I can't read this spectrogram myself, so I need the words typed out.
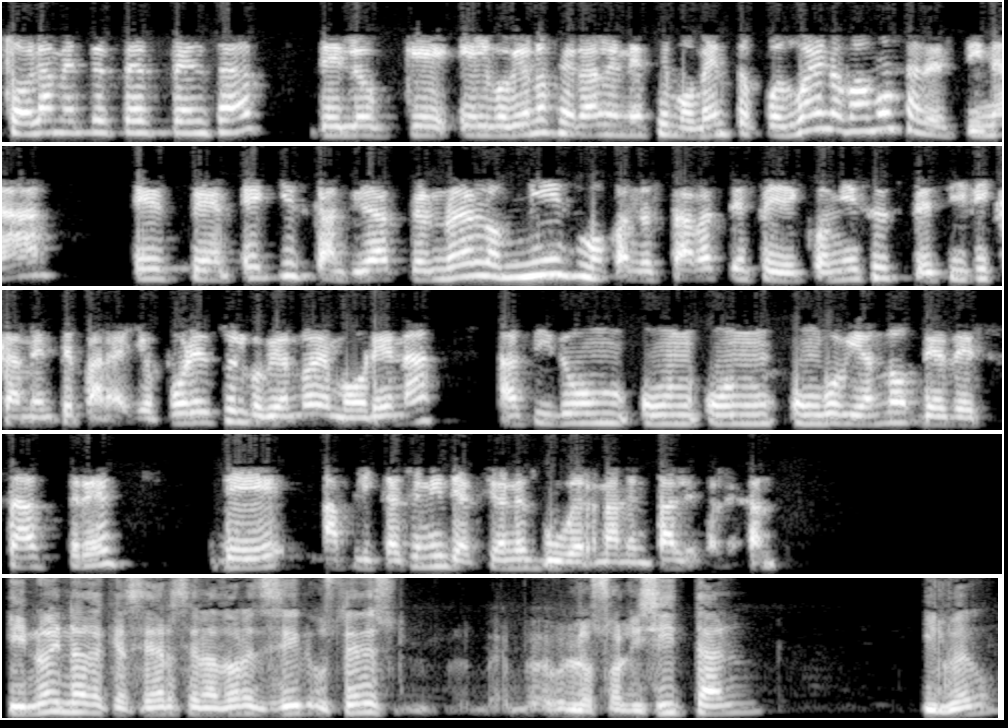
solamente está expensas de lo que el gobierno federal en ese momento, pues bueno, vamos a destinar este X cantidad, pero no era lo mismo cuando estaba este fideicomiso específicamente para ello. Por eso el gobierno de Morena ha sido un, un, un, un gobierno de desastres de aplicación y de acciones gubernamentales, Alejandro. Y no hay nada que hacer, senador, es decir, ustedes lo solicitan y luego.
